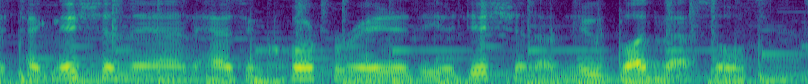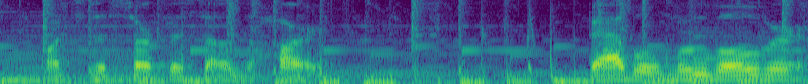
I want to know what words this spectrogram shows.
the technician then has incorporated the addition of new blood vessels onto the surface of the heart. BAB will move over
